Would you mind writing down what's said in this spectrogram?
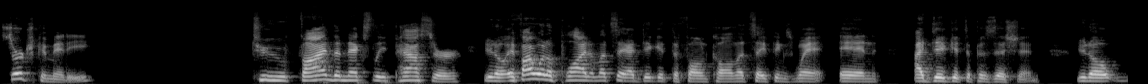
search committee to find the next lead pastor. You know, if I would apply and let's say I did get the phone call and let's say things went and I did get the position, you know,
